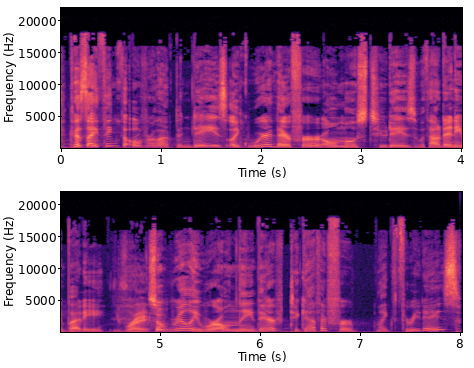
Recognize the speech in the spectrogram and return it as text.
Because I think the overlap in days, like we're there for almost two days without anybody, Right. so really we're only there together for like three days,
